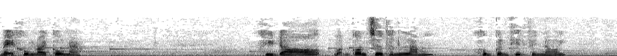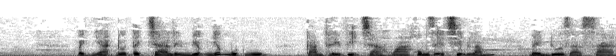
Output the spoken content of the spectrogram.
mẹ không nói câu nào? Khi đó, bọn con chưa thân lắm, không cần thiết phải nói. Bạch Nhạn đưa tách trà lên miệng nhấp một ngụm, cảm thấy vị trà hoa không dễ chịu lắm, bèn đưa ra xa.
